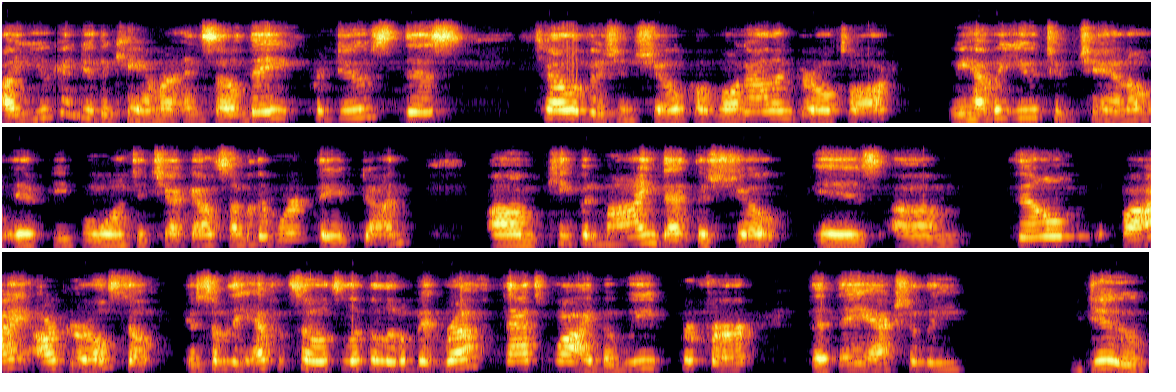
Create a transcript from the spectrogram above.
uh, you can do the camera, and so they produced this television show called Long Island Girl Talk we have a YouTube channel if people want to check out some of the work they've done. Um, keep in mind that the show is um, filmed by our girls, so if some of the episodes look a little bit rough, that's why. But we prefer that they actually do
